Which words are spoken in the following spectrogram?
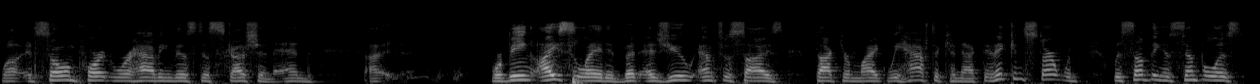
Well, it's so important we're having this discussion, and uh, we're being isolated. But as you emphasize, Dr. Mike, we have to connect, and it can start with with something as simple as,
